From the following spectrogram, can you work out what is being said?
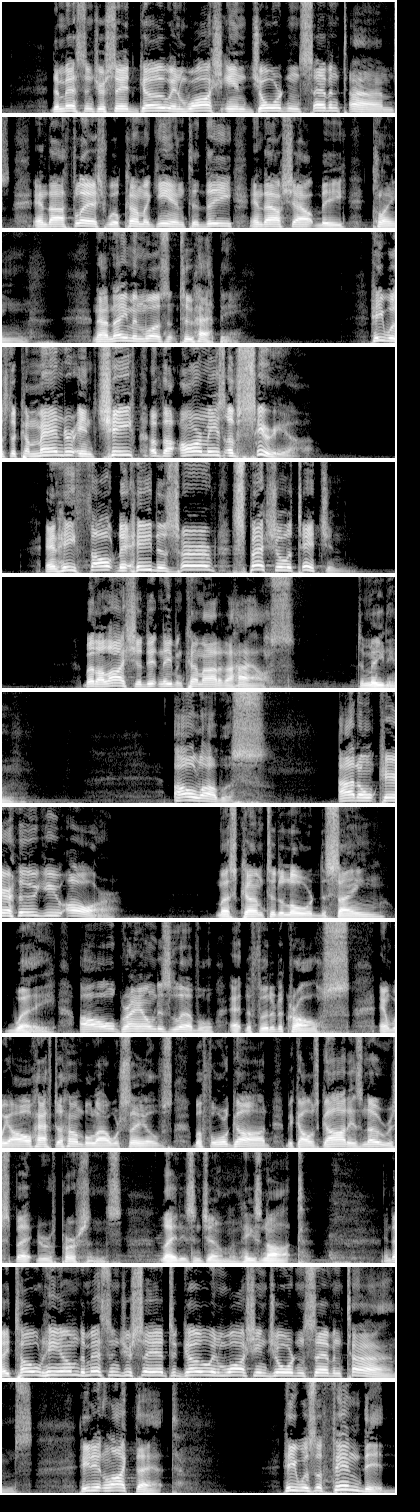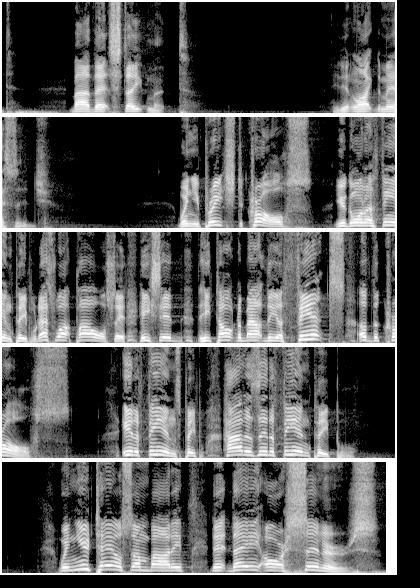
the messenger said, Go and wash in Jordan seven times, and thy flesh will come again to thee, and thou shalt be clean. Now, Naaman wasn't too happy. He was the commander in chief of the armies of Syria. And he thought that he deserved special attention. But Elisha didn't even come out of the house to meet him. All of us, I don't care who you are, must come to the Lord the same way. All ground is level at the foot of the cross, and we all have to humble ourselves before God because God is no respecter of persons, ladies and gentlemen. He's not. And they told him, the messenger said, to go and wash in Jordan seven times. He didn't like that. He was offended by that statement. He didn't like the message. When you preach the cross, you're going to offend people. That's what Paul said. He said, he talked about the offense of the cross. It offends people. How does it offend people? When you tell somebody that they are sinners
